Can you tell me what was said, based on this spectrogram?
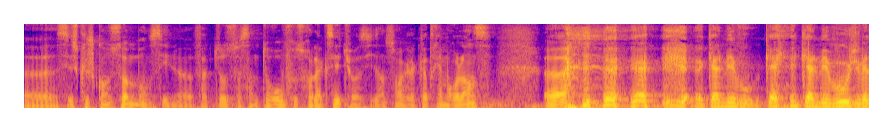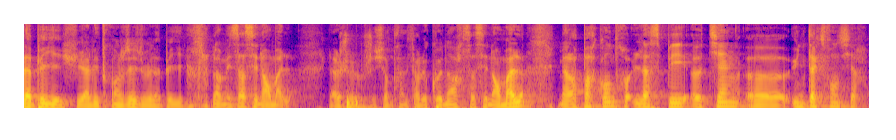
Euh, c'est ce que je consomme. Bon, c'est une facture de 60 euros. Faut se relaxer, tu vois. S'ils en sont à la quatrième relance, euh, calmez-vous, cal- calmez-vous. Je vais la payer. Je suis à l'étranger, je vais la payer. Non, mais ça, c'est normal. Là, je, je suis en train de faire le connard. Ça, c'est normal. Mais alors, par contre, l'aspect, euh, tiens, une taxe foncière.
